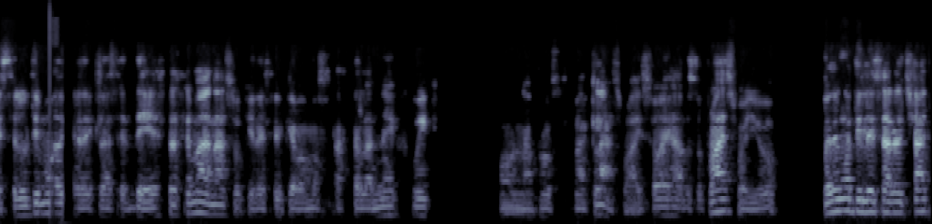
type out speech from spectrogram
es el último día de clase de esta semana, eso quiere decir que vamos hasta la next week on la próxima clase, right? So I have a surprise for you. Pueden utilizar el chat,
